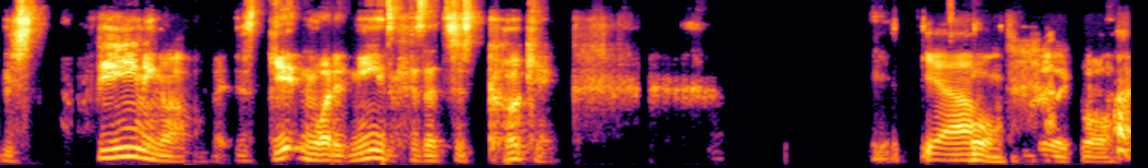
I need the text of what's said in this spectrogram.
just feeding off of it, just getting what it needs because it's just cooking. Yeah. Cool, really cool. Uh,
